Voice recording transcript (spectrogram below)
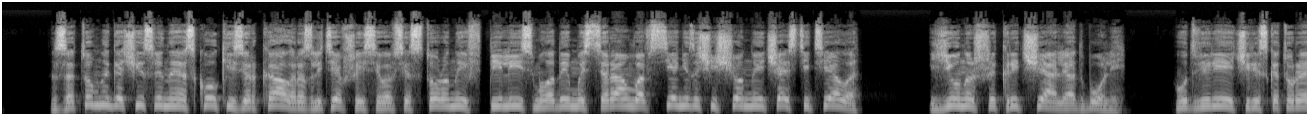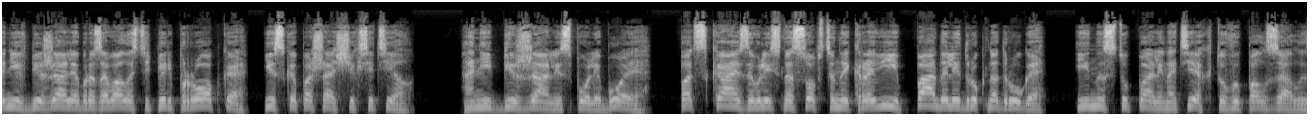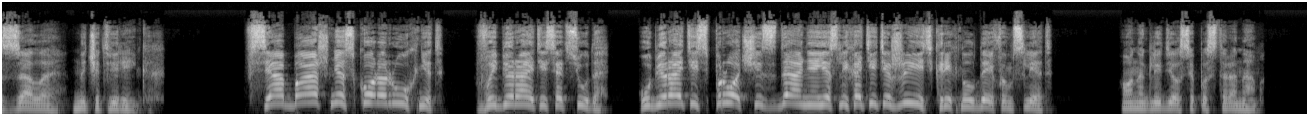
Зато многочисленные осколки зеркал, разлетевшиеся во все стороны, впились молодым мастерам во все незащищенные части тела. Юноши кричали от боли. У дверей, через которые они вбежали, образовалась теперь пробка из копошащихся тел. Они бежали с поля боя, подскальзывались на собственной крови, падали друг на друга и наступали на тех, кто выползал из зала на четвереньках. Вся башня скоро рухнет! Выбирайтесь отсюда! Убирайтесь прочь из здания, если хотите жить!» — крикнул Дэйв им вслед. Он огляделся по сторонам.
